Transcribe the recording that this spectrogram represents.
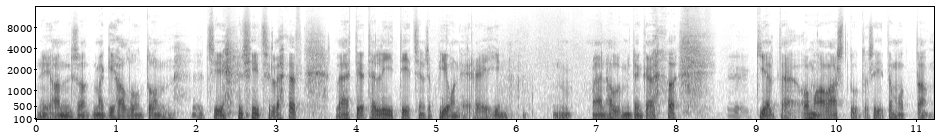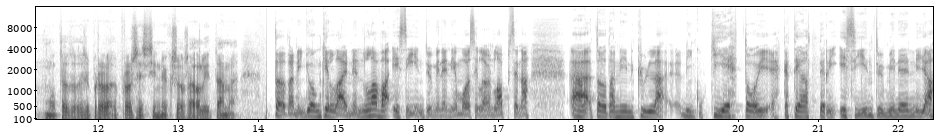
niin Anni sanoi, että mäkin haluan tonne. Et siitä, se lähti, että hän liitti itsensä pioneereihin. Mä en halua mitenkään kieltää omaa vastuuta siitä, mutta, mutta tuota, se prosessin yksi osa oli tämä tuota, niin jonkinlainen lava-esiintyminen ja mua silloin lapsena ää, tuota, niin kyllä niin kuin kiehtoi ehkä teatteriesiintyminen ja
